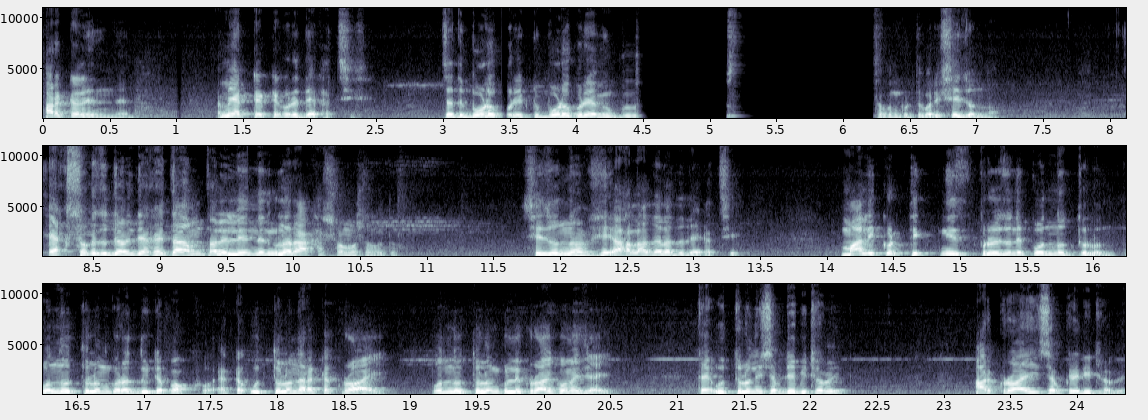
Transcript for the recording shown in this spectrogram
আরেকটা লেনদেন। আমি একটা একটা করে দেখাচ্ছি। যাতে বড় করে, একটু বড় করে আমি উপস্থাপন করতে পারি, সেই জন্য। একশোকে যদি আমি দেখাইতাম, তাহলে লেনদেনগুলো রাখার সমস্যা হতো। সেই জন্য আমি আলাদা আলাদা দেখাচ্ছি। মালিক কর্তৃক নিজ প্রয়োজনে পণ্য উত্তোলন। পণ্য উত্তোলন করার দুইটা পক্ষ, একটা উত্তোলন আর একটা ক্রয়। পণ্য উত্তোলন করলে ক্রয় কমে যায়। তাই উত্তোলন হিসাব ডেবিট হবে, আর ক্রয় হিসাব ক্রেডিট হবে।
